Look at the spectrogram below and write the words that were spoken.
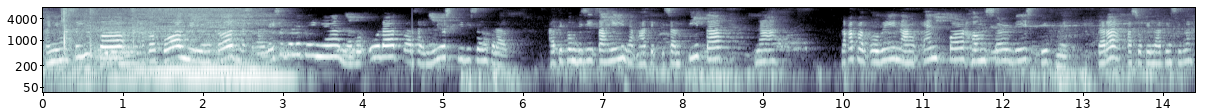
Annyeonghaseyo po. Ako po ang nilingkod na sa alay sa dalagay niya, naguulat para sa News TV Central. Ating pong bisitahin ang ating isang tita na nakapag-uwi ng N4 Home Service Treatment. Tara, pasukin natin sila.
